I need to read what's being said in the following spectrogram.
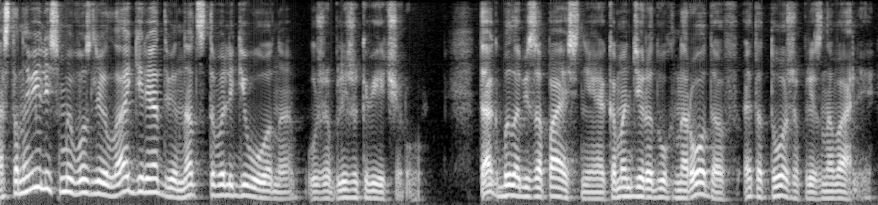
Остановились мы возле лагеря 12-го легиона, уже ближе к вечеру. Так было безопаснее, командиры двух народов это тоже признавали,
